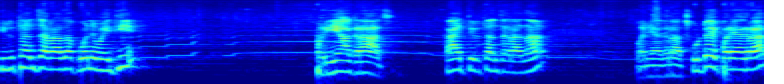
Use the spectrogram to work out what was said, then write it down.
तीर्थांचा राजा कोण आहे माहिती? पर्यागराज प्रयागराज. काय तीर्थांचा राजा? प्रयागराज. कुठे आहे प्रयागराज?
